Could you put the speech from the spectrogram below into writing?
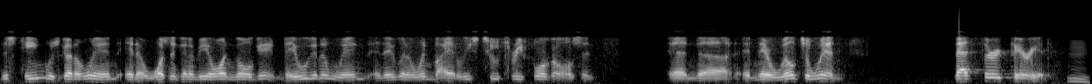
This team was going to win, and it wasn't going to be a one-goal game. They were going to win, and they were going to win by at least two, three, four goals. And and uh, and their will to win. That third period, mm.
